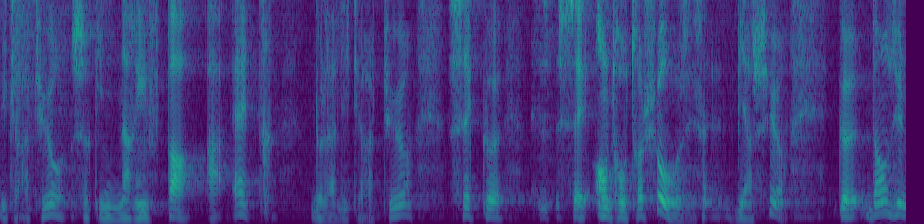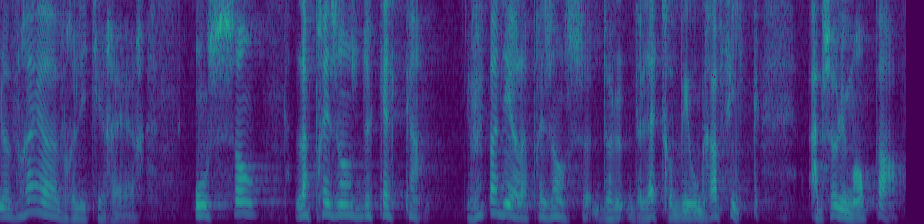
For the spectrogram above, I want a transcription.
littérature, ce qui n'arrive pas à être de la littérature, c'est que c'est entre autres choses, bien sûr, que dans une vraie œuvre littéraire, on sent la présence de quelqu'un. Je ne veux pas dire la présence de, de l'être biographique, absolument pas.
